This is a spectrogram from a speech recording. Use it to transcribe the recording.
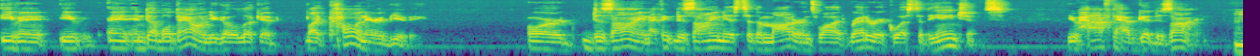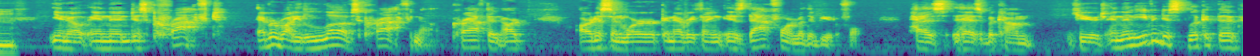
even, even and, and double down you go look at like culinary beauty or design. I think design is to the moderns what rhetoric was to the ancients. You have to have good design. Hmm. You know and then just craft. Everybody loves craft now. Craft and art artisan work and everything is that form of the beautiful has has become huge. And then even just look at the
